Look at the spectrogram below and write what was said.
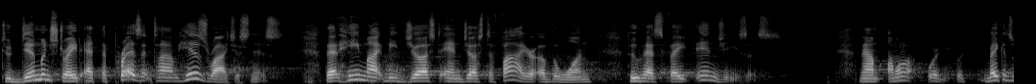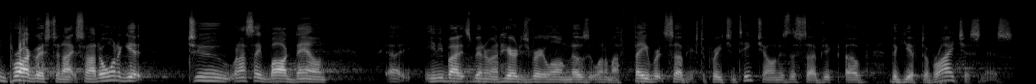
to demonstrate at the present time his righteousness, that he might be just and justifier of the one who has faith in Jesus. Now, I'm, gonna, we're, we're, making some progress tonight, so I don't want to get too, when I say bogged down, uh, anybody that's been around Heritage very long knows that one of my favorite subjects to preach and teach on is the subject of the gift of righteousness.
